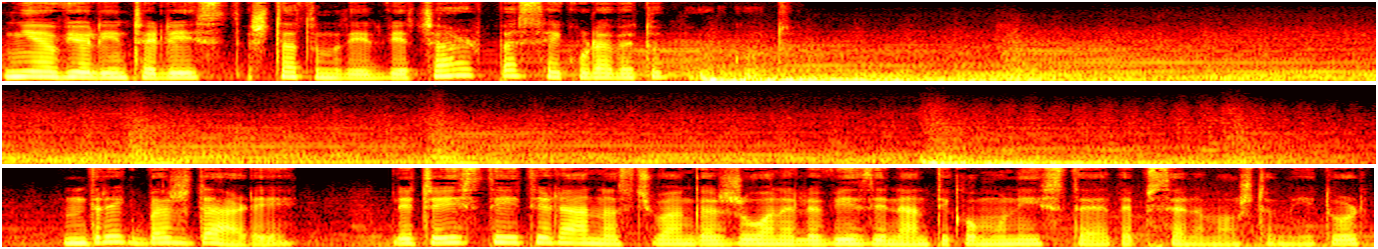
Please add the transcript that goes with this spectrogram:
Një violinçelist 17 vjeçar pas hekurave të burgut. Ndrek Bazhdari, liceisti i Tiranës që u angazhua në lëvizjen antikomuniste edhe pse në moshë të mitur,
